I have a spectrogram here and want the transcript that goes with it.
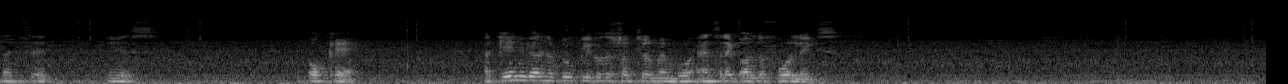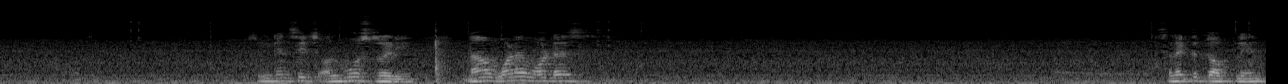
That's it. Yes. Okay. Again you guys have to click on the structural member and select all the four legs you can see it's almost ready. Now what I want is select the top plane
